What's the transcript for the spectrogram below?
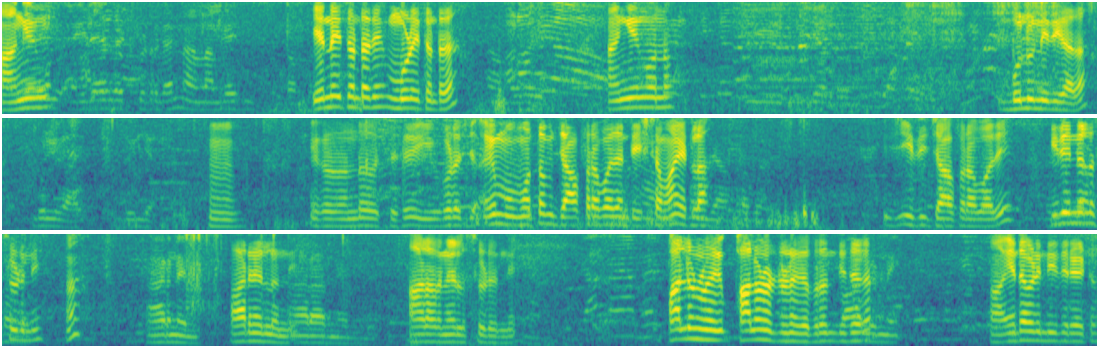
అంగేం నాలుగు అయితే ఇస్తుంటాం ఎన్ని అవుతుంటుంది మూడు అవుతుంటుందా అంగేం కొన్నావు బుల్లు నిది కదా. ఇక్కడ రెండు వచ్చేసి ఇవి కూడా మొత్తం జాఫరాబాద్ అంటే ఇష్టమా? ఎట్లా? ఇది- ఇది జాఫరాబాద్. ఇది ఎన్ని నెలలు చూడింది ఆ? ఆరు నెలలు. ఆరు నెలలు ఉంది. ఆరు ఆరు నెలలు. చూడింది పాలు పాలు ఉన్నట్టున్నాయి కదా బ్రదర్ దీని దగ్గర? ఎంత పడింది ఇది రేటు?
